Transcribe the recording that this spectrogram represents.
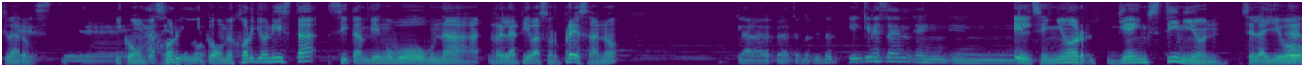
Claro. Este, Y como, mejor, haciendo- y como mejor guionista, sí también hubo una relativa sorpresa, ¿no? Claro, a ver, espérate un ratito. ¿Quién, quién está en, en- en- El señor James Tinion se la llevó. Ah,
